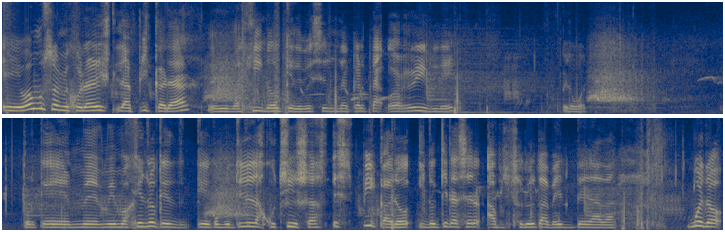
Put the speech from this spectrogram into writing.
Eh, vamos a mejorar la pícara. Me imagino que debe ser una carta horrible. Pero bueno. Porque me, imagino que, como tiene las cuchillas, es pícaro y no quiere hacer absolutamente nada. Bueno,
